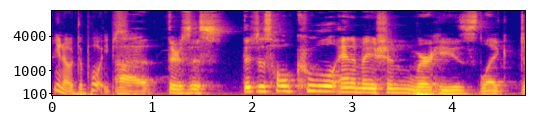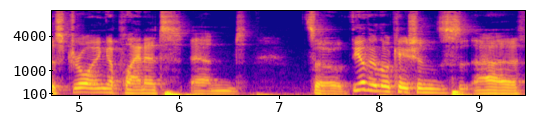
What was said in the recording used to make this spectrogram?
You know, DePoips. uh, there's this there's this whole cool animation where he's like destroying a planet and so the other locations uh,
